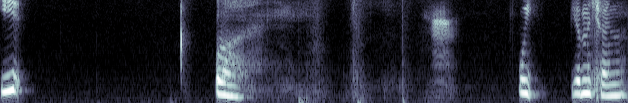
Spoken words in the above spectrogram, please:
І. О. Ой, я нечайно.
